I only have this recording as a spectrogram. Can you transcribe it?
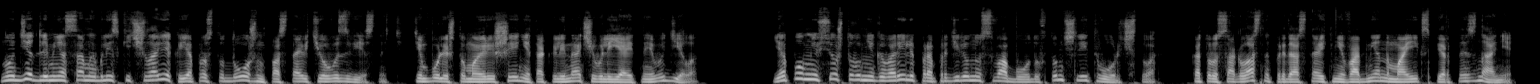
Но дед для меня самый близкий человек, и я просто должен поставить его в известность. Тем более, что мое решение так или иначе влияет на его дело. Я помню все, что вы мне говорили про определенную свободу, в том числе и творчество, которую согласны предоставить мне в обмен на мои экспертные знания.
